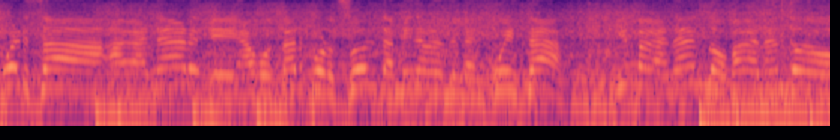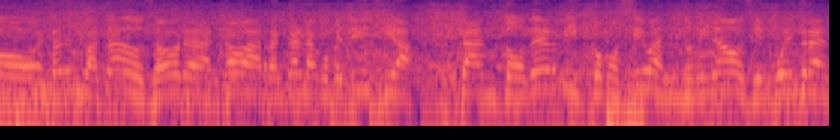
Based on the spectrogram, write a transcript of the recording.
Fuerza a ganar, eh, a votar por Sol también hablan de la encuesta. ¿Quién va ganando? Va ganando, están empatados ahora, acaba de arrancar la competencia. Tanto Derdis como Sebas, nominados, se encuentran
